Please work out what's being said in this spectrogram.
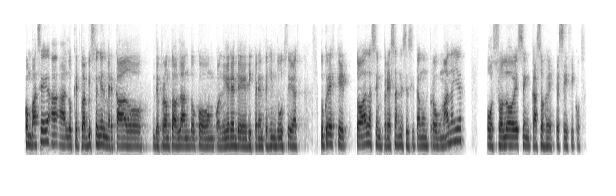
Con base a, lo que tú has visto en el mercado, de pronto hablando con, con líderes de diferentes industrias, ¿tú crees que todas las empresas necesitan un Product Manager o solo es en casos específicos?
